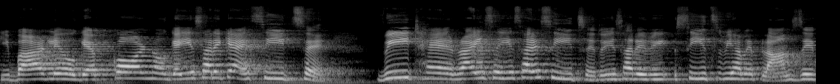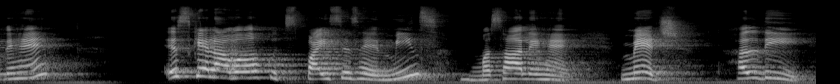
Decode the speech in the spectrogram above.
कि बार्ले हो गया कॉर्न हो गया, ये सारे क्या है? सीड्स हैं। वीट है राइस है, ये सारे सीड्स हैं। तो ये सारे सीड्स भी हमें प्लांट्स देते हैं। इसके अलावा कुछ स्पाइसेस हैं। मींस मसाले हैं। Mirch, haldi,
